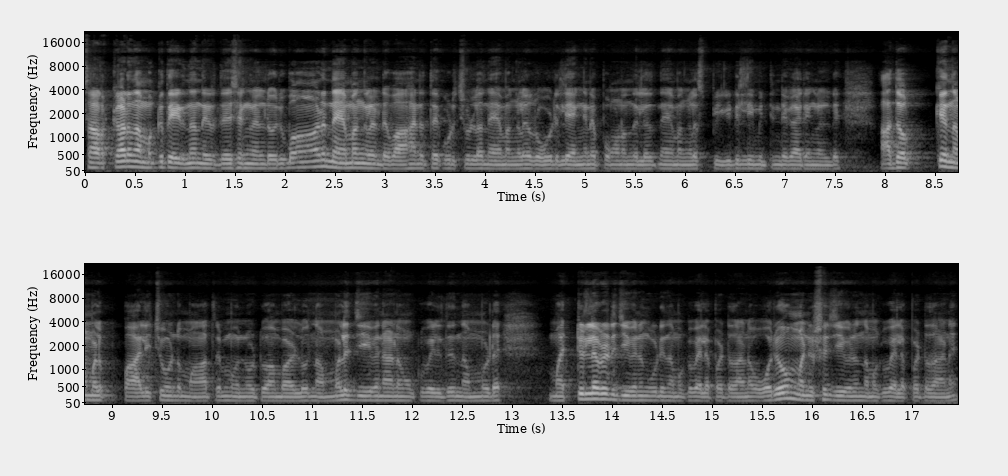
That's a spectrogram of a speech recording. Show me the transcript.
സർക്കാർ നമുക്ക് തരുന്ന നിർദ്ദേശങ്ങളുണ്ട്. ഒരുപാട് നിയമങ്ങളുണ്ട്. വാഹനത്തെക്കുറിച്ചുള്ള നിയമങ്ങൾ റോഡിൽ എങ്ങനെ പോകണം എന്നുള്ള നിയമങ്ങൾ സ്പീഡ് ലിമിറ്റിന്റെ കാര്യങ്ങളുണ്ട്. അതൊക്കെ നമ്മൾ പാലിച്ചുകൊണ്ട് മാത്രമേ മുന്നോട്ട് പോകാൻ പാടുള്ളൂ. നമ്മൾ ജീവനാണ് നമുക്ക് വലുത്. നമ്മുടെ മറ്റുള്ളവരുടെ ജീവനും കൂടി നമുക്ക് വിലപ്പെട്ടതാണ്. ഓരോ മനുഷ്യ ജീവനും നമുക്ക് വിലപ്പെട്ടതാണ്.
